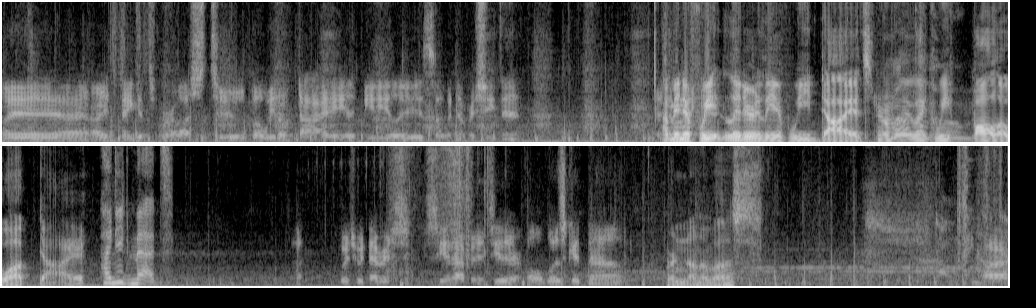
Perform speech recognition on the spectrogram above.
Uh, I think it's for us too, but we don't die immediately, so we never seen it. I mean, if we literally, if we die, it's normally like we follow up die. I need meds. which we never see it happen. It's either all of us get down, Or none of us. Uh,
